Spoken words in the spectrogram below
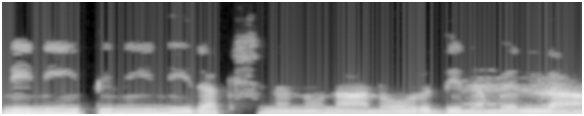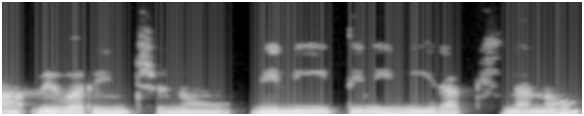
నీ నీతిని నీ రక్షణను నా నోరు దినమెల్లా వివరించును. నీ నీతిని నీ రక్షణను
